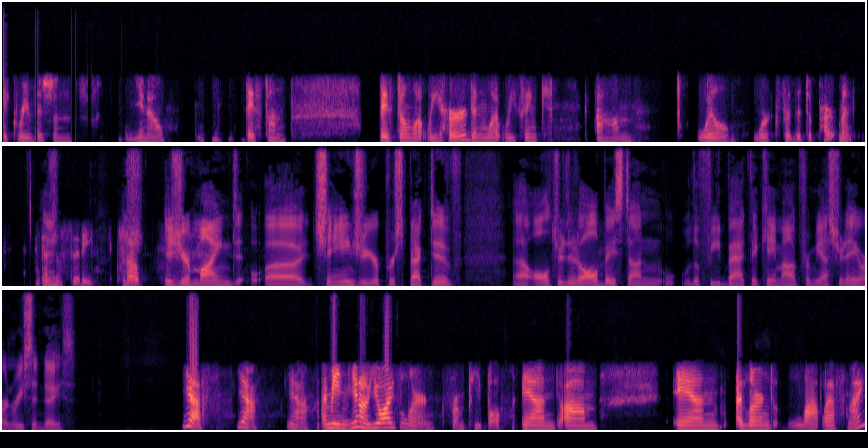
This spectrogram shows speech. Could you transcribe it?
make revisions. You know, based on based on what we heard and what we think um, will work for the department in the city. So, is, is your mind uh, changed or your perspective uh, altered at all based on the feedback that came out from yesterday or in recent days? Yes. Yeah. Yeah. I mean, you know, you always learn from people, and um, and I learned a lot last night.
